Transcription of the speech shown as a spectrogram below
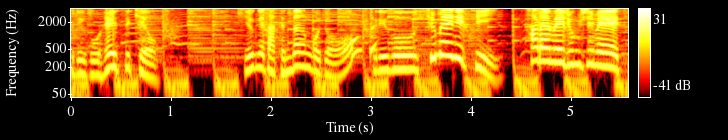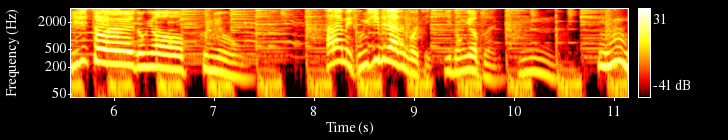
그리고 헬스케어. 이런 게 다 된다는 거죠. 그리고 humanity. 사람의 중심의 디지털 농협 금융. 사람이 중심이라는 거지 이 농협은. 음. 음.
